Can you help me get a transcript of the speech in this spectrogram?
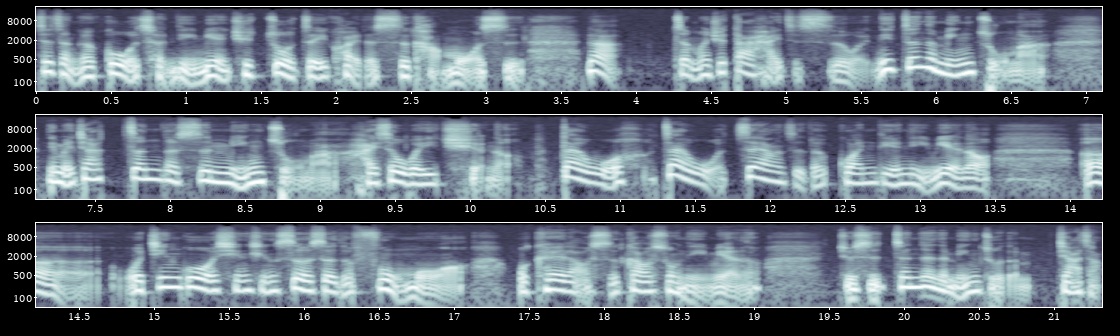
这整个过程里面去做这一块的思考模式。那怎么去带孩子思维？你真的民主吗？你们家真的是民主吗？还是威权呢？在我在我这样子的观点里面哦，呃，我经过形形色色的父母，我可以老实告诉你们了，就是真正的民主的家长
